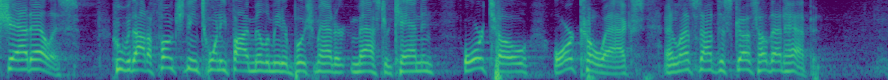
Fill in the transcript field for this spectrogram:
Chad Ellis, who without a functioning 25 millimeter Bushmaster master cannon or TOW or coax, and let's not discuss how that happened.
